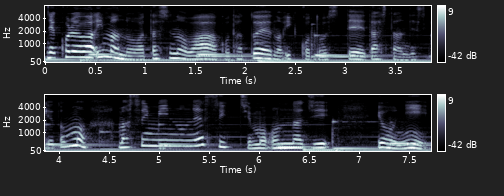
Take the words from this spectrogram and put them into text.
でこれは今の私のはこう例えの一個として出したんですけども、まあ、睡眠のねスイッチも同じように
